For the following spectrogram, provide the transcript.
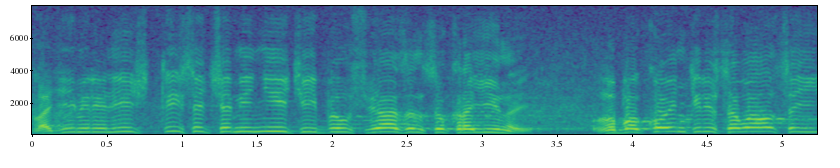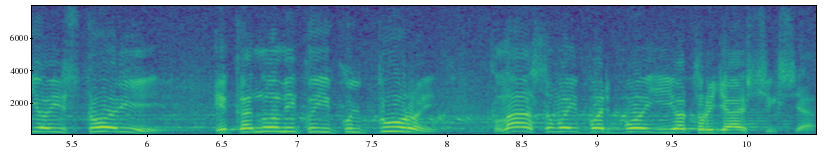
Владимир Ильич тысячами нитей был связан с Украиной, глубоко интересовался ее историей, экономикой и культурой, классовой борьбой ее трудящихся.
